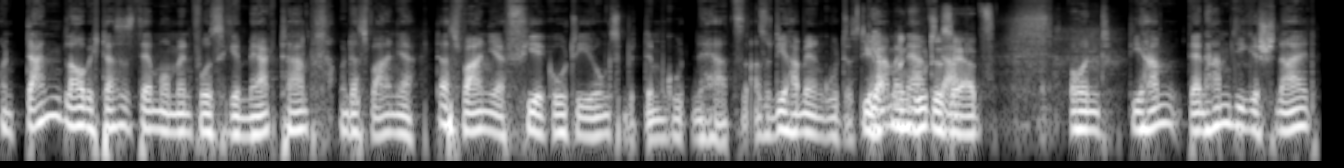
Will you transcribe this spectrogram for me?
und dann glaube ich, das ist der Moment, wo sie gemerkt haben, und das waren ja, das waren ja vier gute Jungs mit einem guten Herzen. Also die haben ja ein gutes, die, haben ein gutes gehabt. Herz. Und die haben, dann haben die geschnallt,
